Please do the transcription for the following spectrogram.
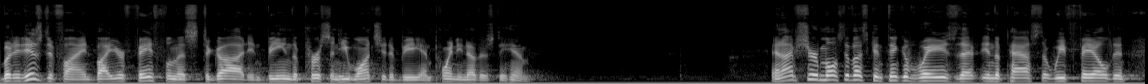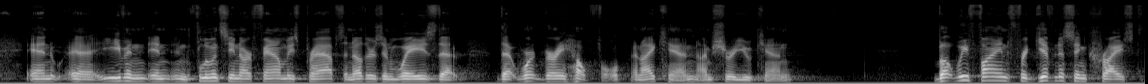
But it is defined by your faithfulness to God in being the person He wants you to be and pointing others to Him. And I'm sure most of us can think of ways that in the past that we've failed in, and uh, even in influencing our families, perhaps, and others in ways that, that weren't very helpful. And I can, I'm sure you can. But we find forgiveness in Christ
